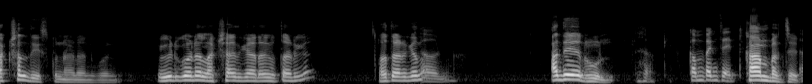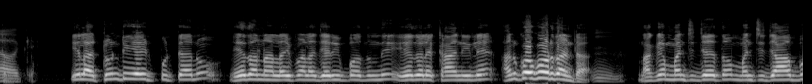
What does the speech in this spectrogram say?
లక్షలు తీసుకున్నాడు అనుకోండి. వీడు కూడా లక్షాధికారి అవుతాడుగా? అవుతాడు కదా? అదే రూల్. Compensate compensate okay. ఇలా ట్వంటీ ఎయిట్ పుట్టాను ఏదో నా లైఫ్ అలా జరిగిపోతుంది ఏదోలే కానీలే అనుకోకూడదంట. నాకేం మంచి జీతం మంచి జాబ్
